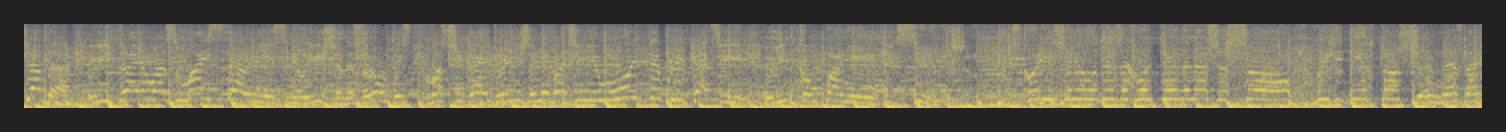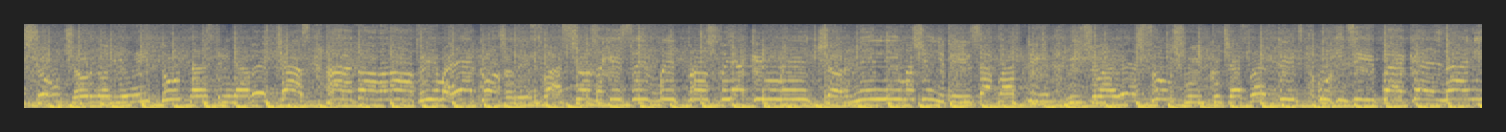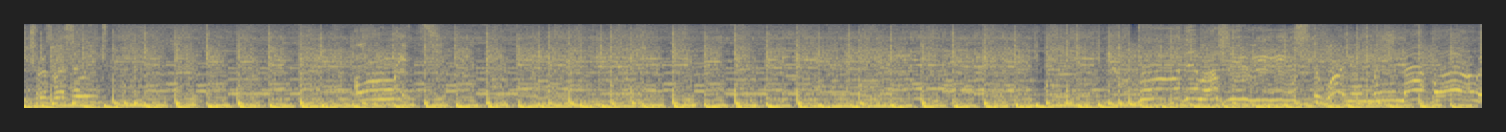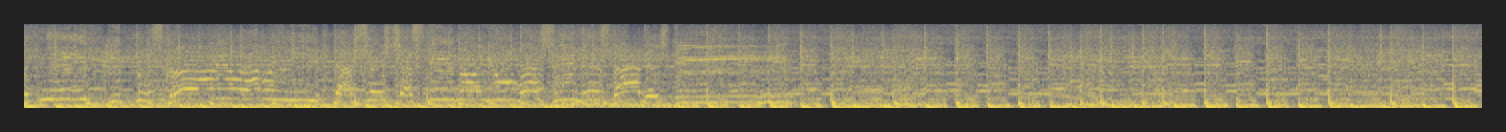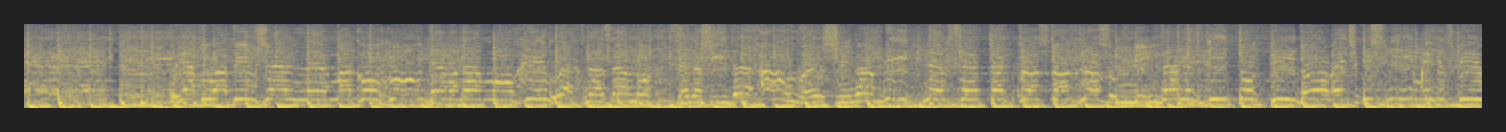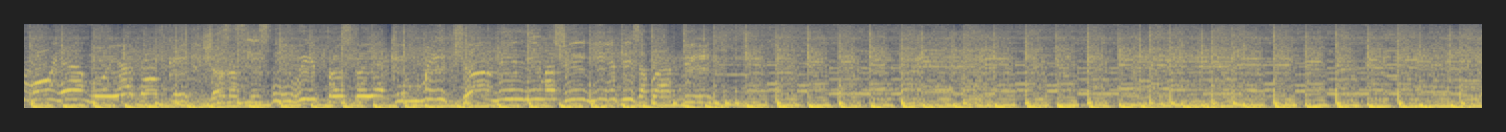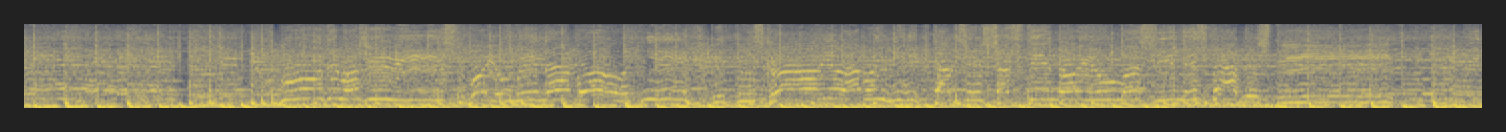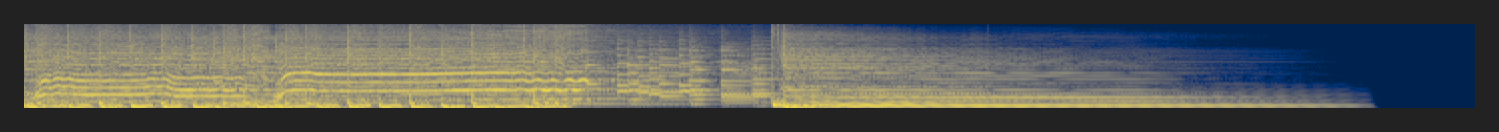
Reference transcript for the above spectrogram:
дівчата, вітаю вас в майстерні. Сміливіше не соромтесь, вас чекають раніше небачені мультиплікації від компанії Cinevision. Скоріше люди, заходьте на наше шоу. Вихід ніхто ще не знайшов. Чорно-білий тут настрій на весь час. Гарантовано отримає кожен із вас. Що за кислий вид, просто як і ми. Чорнильній машині заплати. Відчуваєш сум, швидко час летить. У кінці пекельна ніч розвеселить. Будемо живі з тобою ми на полотні Підпис кров'ю або ні Та все ж частиною Рятувати вже нема кого, йдемо на могилах назавно Це наш ідеал, вершина мрій. Не все так просто зрозумій. Танець діток під овеч пісні. Ми підспівуємо, як вовки. Що за злісний вид, просто як і ми. Чорній машині ти заплати established thee.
